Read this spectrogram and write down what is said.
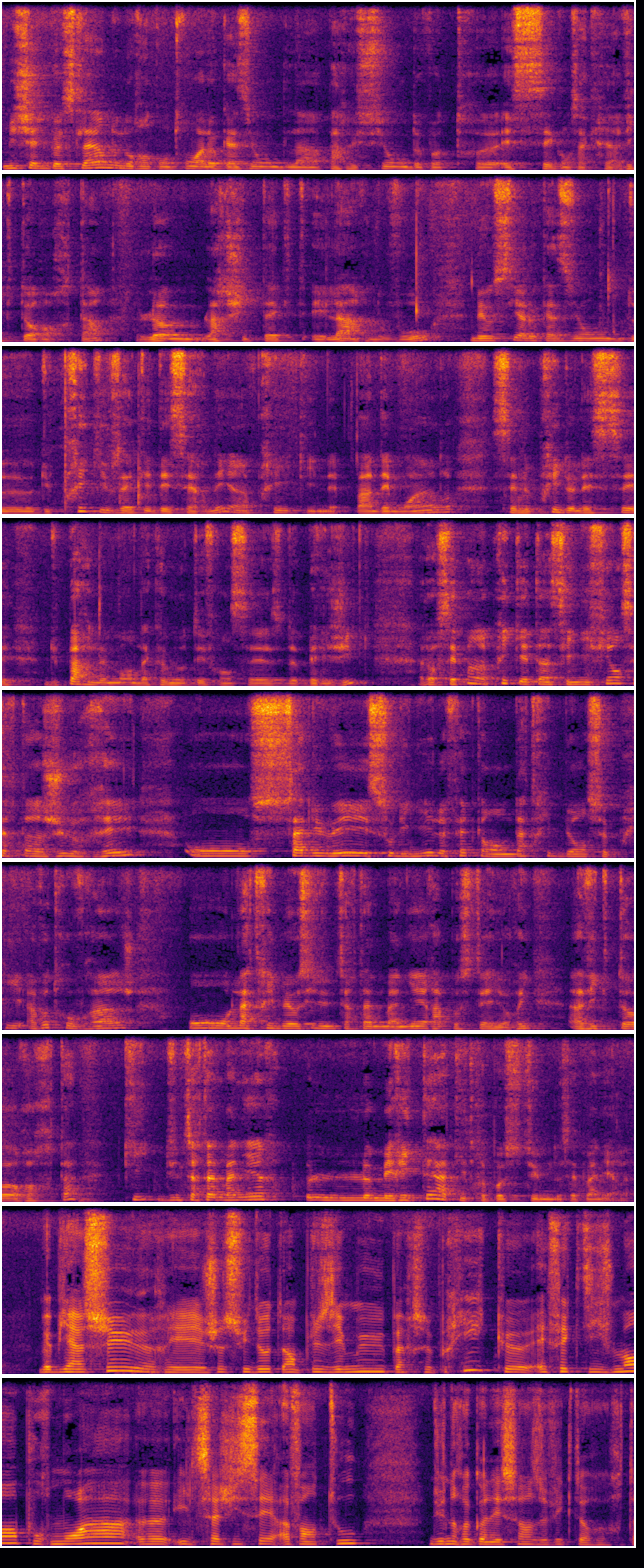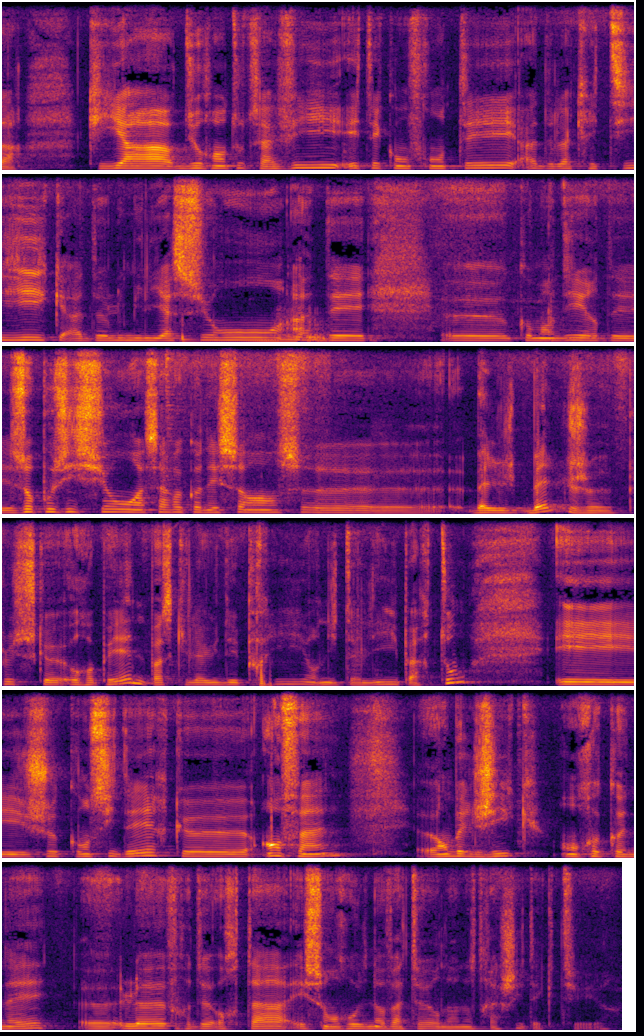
Michel Gosselin, nous nous rencontrons à l'occasion de la parution de votre essai consacré à Victor Horta, L'homme, l'architecte et l'art nouveau, mais aussi à l'occasion du prix qui vous a été décerné, un prix qui n'est pas des moindres, c'est le prix de l'essai du Parlement de la communauté française de Belgique. Alors c'est pas un prix qui est insignifiant, certains jurés ont salué et souligné le fait qu'en attribuant ce prix à votre ouvrage, on l'attribuait aussi d'une certaine manière a posteriori à Victor Horta, qui d'une certaine manière le méritait à titre posthume de cette manière-là. Mais bien sûr, et je suis d'autant plus émue par ce prix que, effectivement, pour moi, euh, il s'agissait avant tout d'une reconnaissance de Victor Horta, qui a, durant toute sa vie, été confronté à de la critique, à de l'humiliation, à des, euh, comment dire, des oppositions à sa reconnaissance euh, belge, plus que européenne, parce qu'il a eu des prix en Italie, partout. Et je considère que, enfin, euh, en Belgique, on reconnaît l'œuvre de Horta et son rôle novateur dans notre architecture.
